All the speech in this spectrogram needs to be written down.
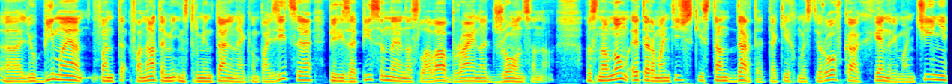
э, любимая фанатами инструментальная композиция, перезаписанная на слова Брайана Джонсона. В основном это романтические стандарты таких мастеров, как Хенри Манчини,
